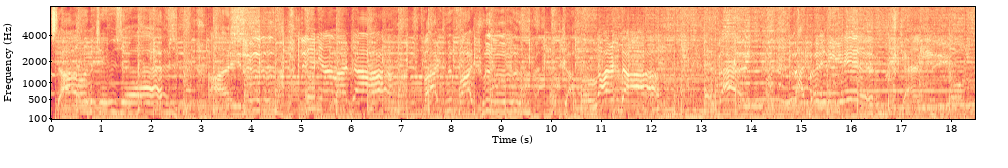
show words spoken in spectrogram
Sadece üzer Ayrı dünyalarda Farklı farklı Kafalarda. E ben, ben böyleyim. Kendi yolum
